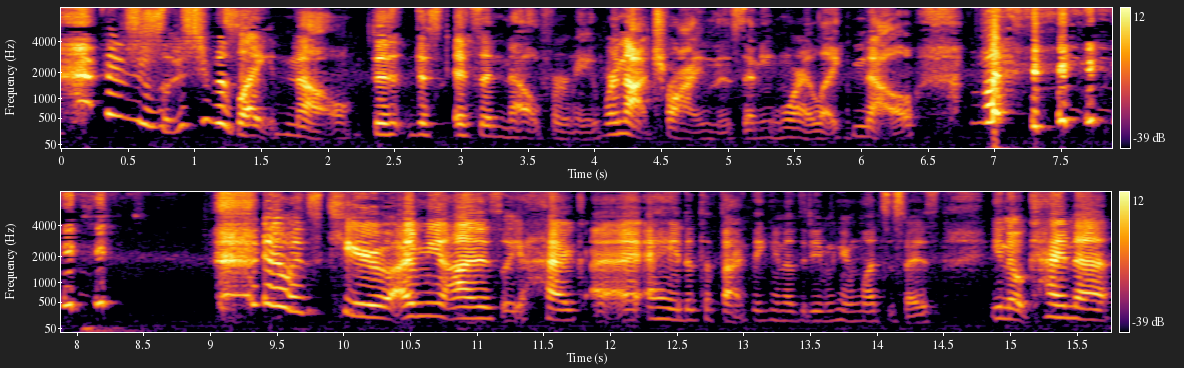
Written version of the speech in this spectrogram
just she was like, "No, this, this it's a no for me. We're not trying this anymore." Like, no, but. it was cute. I mean, honestly, heck, I, I hated the fact that, you know, the Demon King, what's his face, you know, kind of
